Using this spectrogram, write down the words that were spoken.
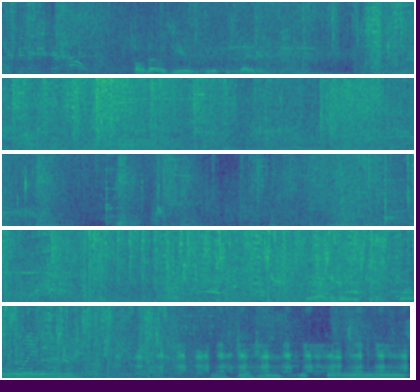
They're gonna need your help. Oh, that was you. You're Poseidon. Dangerous.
